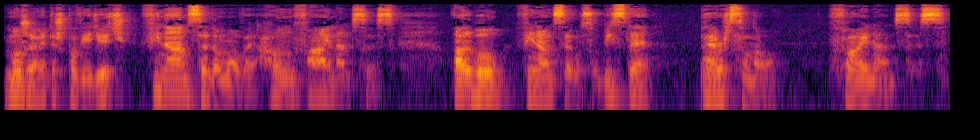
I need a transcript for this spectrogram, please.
możemy też powiedzieć finanse domowe, home finances, albo finanse osobiste, personal finances.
